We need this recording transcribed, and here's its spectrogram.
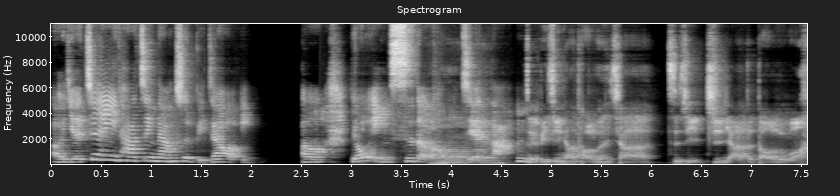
呃，也建议他尽量是比较隐。嗯，有隐私的空间啦。哦、对，毕竟要讨论一下自己职涯的道路啊。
